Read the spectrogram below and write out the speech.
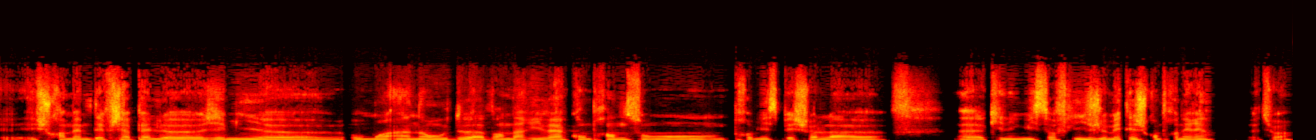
et je crois même Dave Chappelle, euh, j'ai mis euh, au moins un an ou deux avant d'arriver à comprendre son premier special là, Killing Me Softly. Je le mettais, je comprenais rien, tu vois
